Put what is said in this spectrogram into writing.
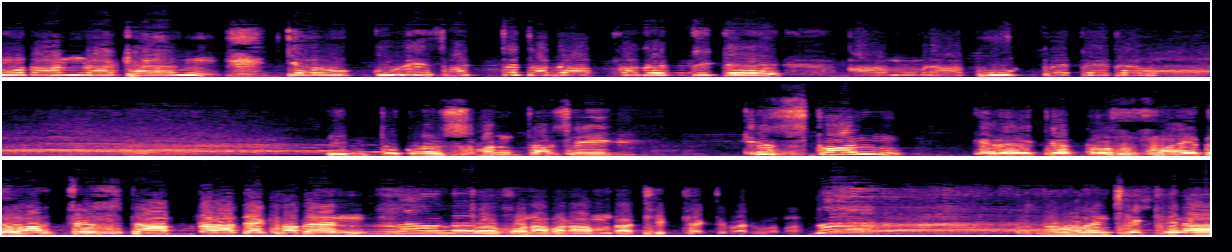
অবদান রাখেন। কেউ গুলি ছাড়তে যাবে আপনাদের দিকে। আমরা বুক পেতে দেব। কিন্তু কোন সন্ত্রাসী ইস্কন এদেরকে প্রশ্রয় দেওয়ার চেষ্টা আপনারা দেখাবেন। তখন আবার আমরা ঠিক থাকতে পারব না। কথা বলেন ঠিক কিনা?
